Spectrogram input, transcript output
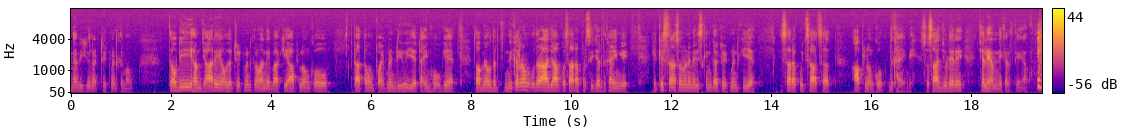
मैं भी क्यों ना ट्रीटमेंट करवाऊँ? तो अभी हम जा रहे हैं उधर ट्रीटमेंट करवाने। बाकी आप लोगों को बताता हूँ, अपॉइंटमेंट ली हुई है, टाइम हो गया है। तो अब मैं उधर निकल रहा हूँ। उधर आज आपको सारा प्रोसीजर दिखाएँगे कि किस तरह से उन्होंने मेरी स्किन का ट्रीटमेंट किया है। सारा कुछ साथ साथ आप लोगों को दिखाएँगे। सो साथ जुड़े रहे चले हम निकलते हैं आप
